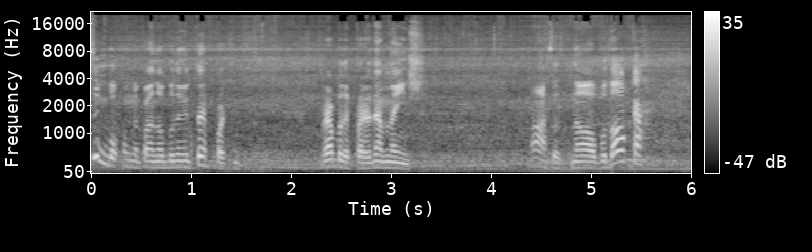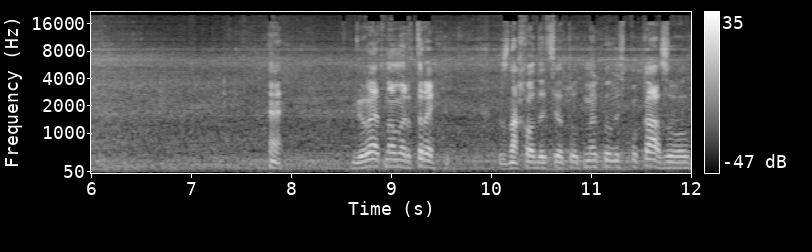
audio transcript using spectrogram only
Цим боком, напевно, будемо йти, потім треба буде перейдемо на інше. А, тут нова будовка. Бювет номер 3 знаходиться тут. Ми колись показували.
